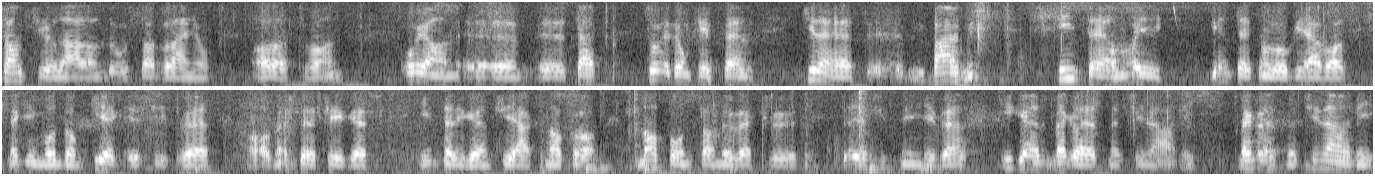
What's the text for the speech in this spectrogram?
szankcionálandó szabványok alatt van. Olyan, tehát tulajdonképpen ki lehet bármi szinte a mai géntechnológiával, megint mondom, kiegészítve a mesterséges intelligenciáknak a naponta növekvő teljesítményével, igen, meg lehetne csinálni. Meg lehetne csinálni,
